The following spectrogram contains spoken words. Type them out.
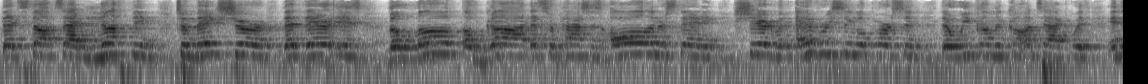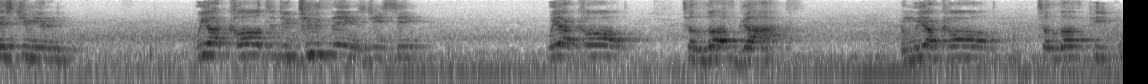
that stops at nothing to make sure that there is the love of God that surpasses all understanding shared with every single person that we come in contact with in this community. We are called to do two things, GC. We are called to love God, and we are called to love people.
